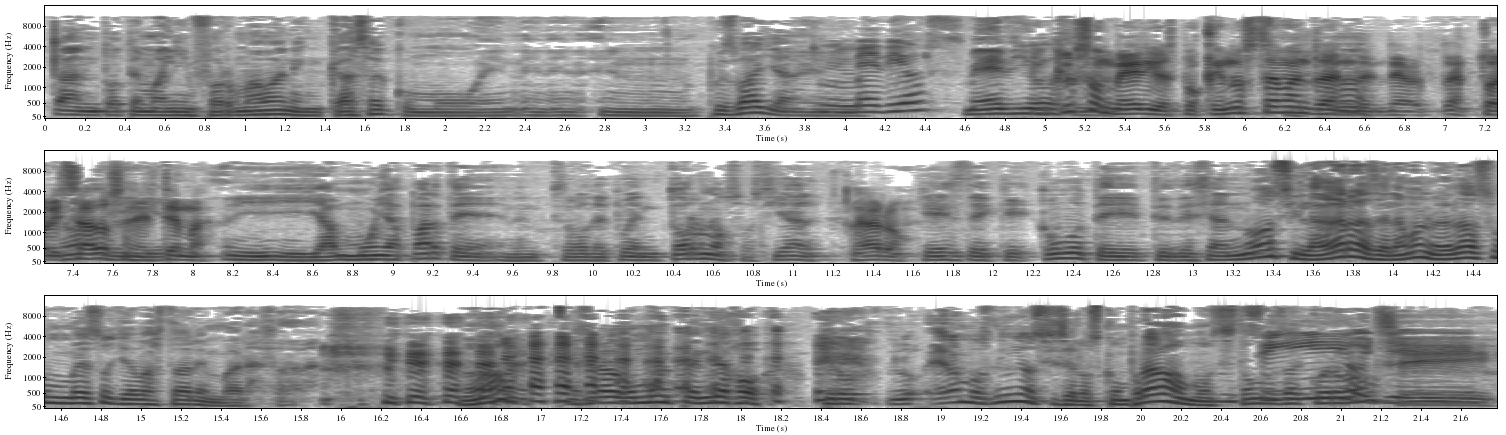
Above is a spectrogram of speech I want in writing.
tanto te malinformaban en casa como en, en- en- pues vaya, en medios. medios. Incluso y- medios, porque no estaban tan Ajá. actualizados ¿no? en el tema. Y, y ya muy aparte, dentro de tu entorno social. Claro. Que es de que, ¿cómo te, te decían? No, si la agarras de la mano y le das un beso, ya va a estar embarazada. ¿No? es algo muy pendejo. Pero lo- éramos niños y se los comprábamos, ¿estamos sí, de acuerdo? oye. Sí.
